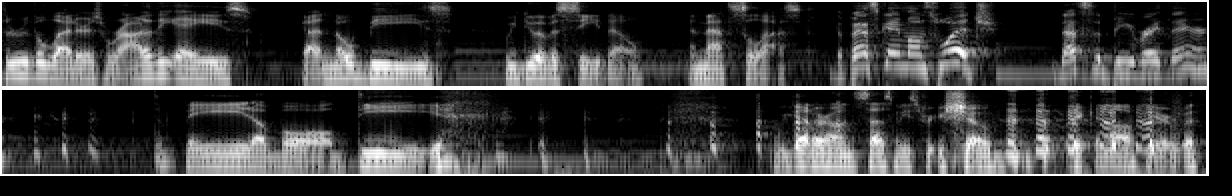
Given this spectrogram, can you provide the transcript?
through the letters. We're out of the A's, got no B's. We do have a C, though, and that's Celeste. The best game on Switch. That's the B right there. Debatable. D. we got our own Sesame Street show kicking off here with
